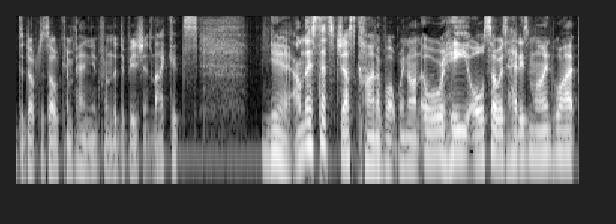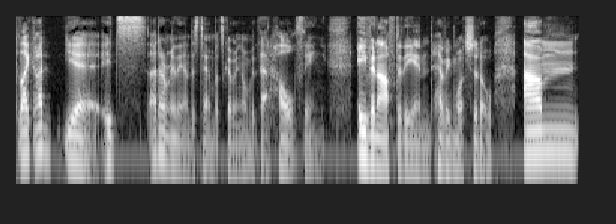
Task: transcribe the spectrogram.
the doctor's old companion from the division. Like it's yeah unless that's just kind of what went on. Or he also has had his mind wiped. Like i yeah it's i don't really understand what's going on with that whole thing even after the end having watched it all. Um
